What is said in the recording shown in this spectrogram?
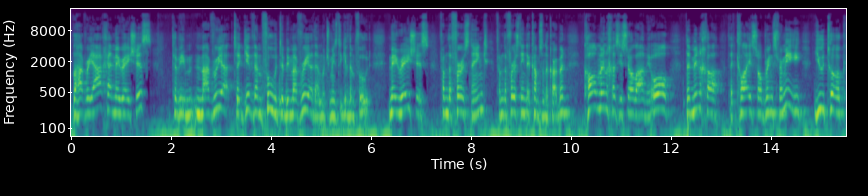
Lahavriyachem Mereshis, to be mavriya, to give them food, to be mavriya them, which means to give them food. Meirashis from the first thing, from the first thing that comes from the korban. Kol minchas Yisrael ami. All the mincha that Klal Yisrael brings for me, you took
